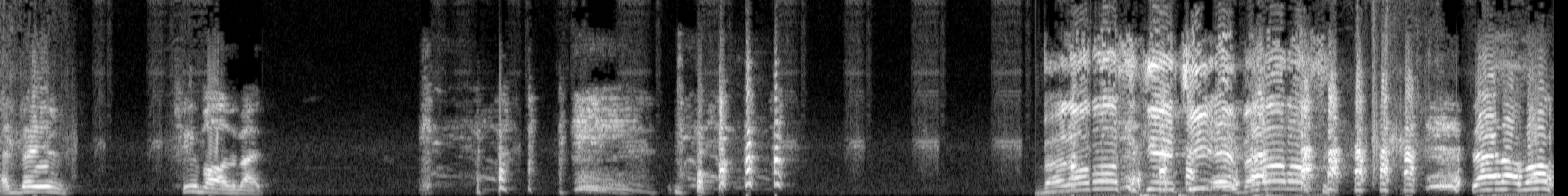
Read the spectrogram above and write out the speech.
الدايم شو يبغى هذا بعد. بلا راسك يا شي. إيه بلا راسك. لا لا ما.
